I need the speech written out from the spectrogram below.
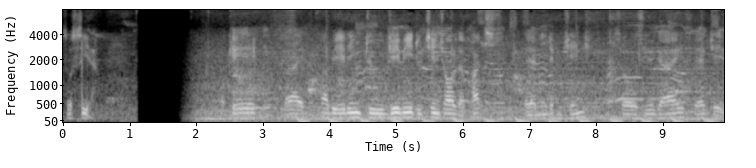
So see ya. Okay right. I'll be heading to JB to change all the parts that I needed to change. So see you guys at JB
